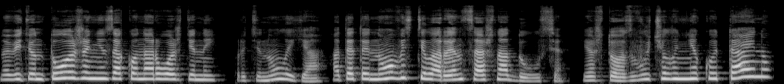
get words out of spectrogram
но ведь он тоже незаконнорожденный, протянула я. От этой новости Лоренцо аж надулся. Я что, озвучила некую тайну?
